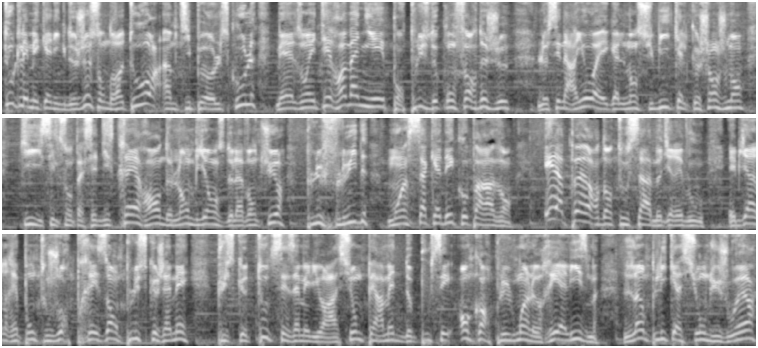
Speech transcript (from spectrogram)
toutes les mécaniques de jeu sont de retour, un petit peu old school, mais elles ont été remaniées pour plus de confort de jeu. Le scénario a également subi quelques changements qui, s'ils sont assez discrets, rendent l'ambiance de l'aventure plus fluide, moins saccadée qu'auparavant. Et la peur dans tout ça, me direz-vous? Eh bien, elle répond toujours présent plus que jamais, puisque toutes ces améliorations permettent de pousser encore plus loin le réalisme, l'implication du joueur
